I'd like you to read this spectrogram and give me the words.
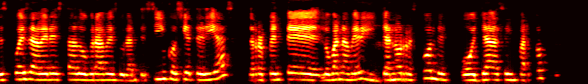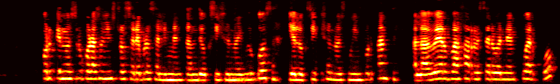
después de haber estado graves durante cinco o siete días, de repente lo van a ver y ya no responde o ya se infartó, porque nuestro corazón y nuestro cerebro se alimentan de oxígeno y glucosa, y el oxígeno es muy importante. Al haber baja reserva en el cuerpo,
